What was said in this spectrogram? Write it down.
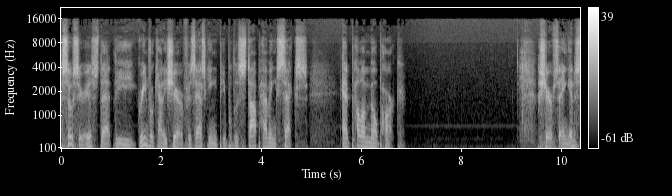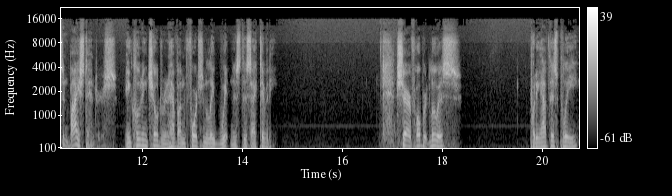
So serious that the Greenville County Sheriff is asking people to stop having sex at Pelham Mill Park. The sheriff saying innocent bystanders, including children, have unfortunately witnessed this activity. Sheriff Hobart Lewis putting out this plea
